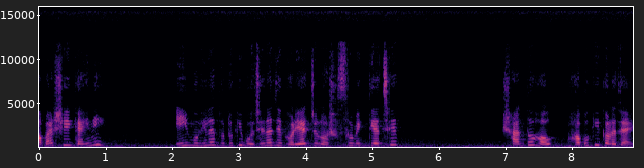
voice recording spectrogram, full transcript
আবার সেই কাহিনী? এই মহিলা দুটো কি বোঝে না যে ঘরে একজন অসুস্থ ব্যক্তি আছে? শান্ত হও, ভাবো কি করা যায়।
